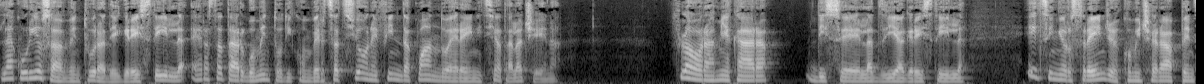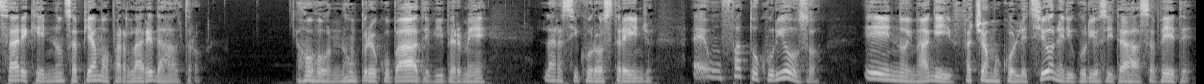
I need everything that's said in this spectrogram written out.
La curiosa avventura dei Grey Still era stata argomento di conversazione fin da quando era iniziata la cena. Flora, mia cara, disse la zia Grey Still, il signor Strange comincerà a pensare che non sappiamo parlare d'altro. Oh, non preoccupatevi per me, la rassicurò Strange. È un fatto curioso. E noi maghi facciamo collezione di curiosità, sapete.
